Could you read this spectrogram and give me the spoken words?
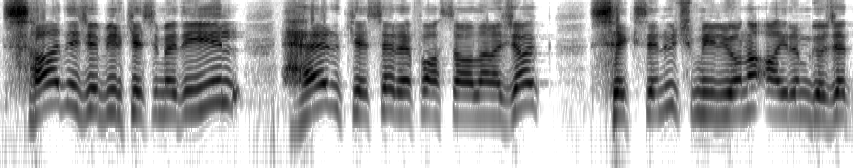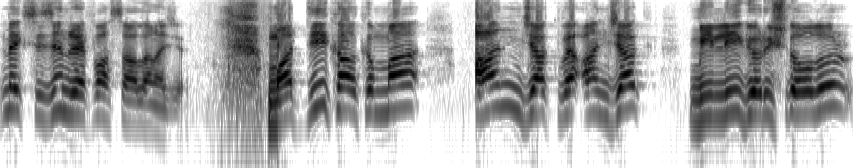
Sadece bir kesime değil, herkese refah sağlanacak. 83 milyona ayrım gözetmeksizin refah sağlanacak. Maddi kalkınma ancak ve ancak milli görüşle olur,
